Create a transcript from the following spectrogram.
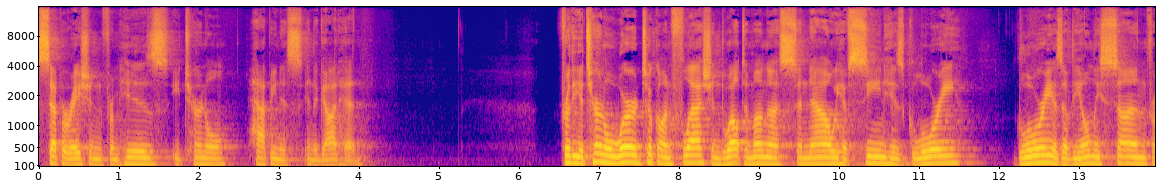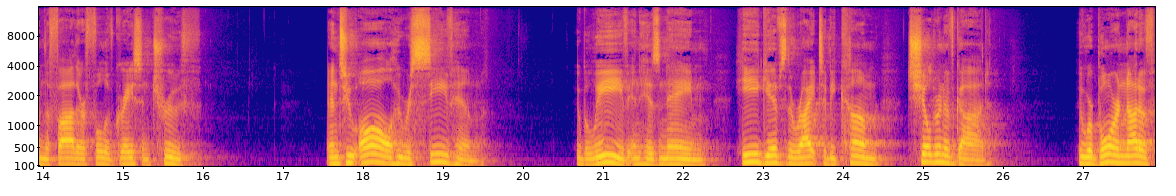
separation from his eternal happiness in the Godhead. For the eternal Word took on flesh and dwelt among us, and now we have seen his glory. Glory as of the only Son from the Father, full of grace and truth. And to all who receive him, who believe in his name, he gives the right to become children of God, who were born not of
